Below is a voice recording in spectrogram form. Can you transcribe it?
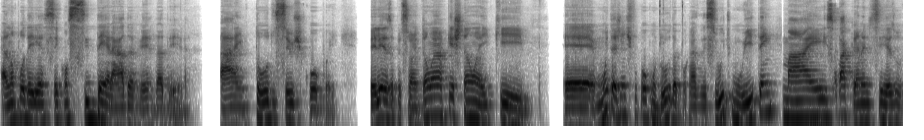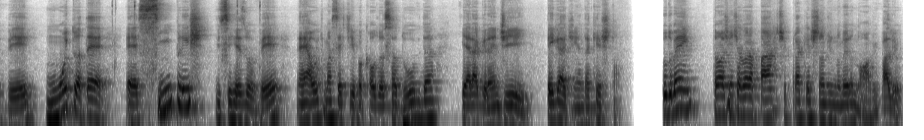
ela não poderia ser considerada verdadeira, tá? Em todo o seu escopo aí. Beleza, pessoal? Então é uma questão aí que é, muita gente ficou com dúvida por causa desse último item, mas bacana de se resolver, muito até é, simples de se resolver. Né? A última assertiva causou essa dúvida, que era a grande pegadinha da questão. Tudo bem? Então a gente agora parte para a questão de número 9. Valeu!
